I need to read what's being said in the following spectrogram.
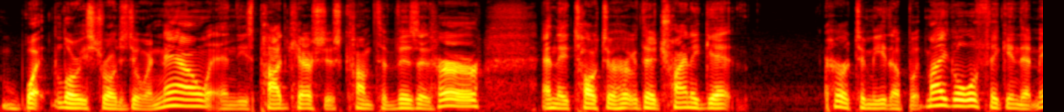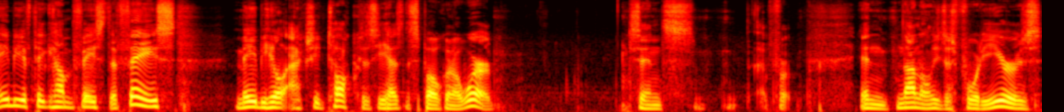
what Laurie Strode's doing now. And these podcasters come to visit her and they talk to her. They're trying to get her to meet up with Michael, thinking that maybe if they come face to face, maybe he'll actually talk because he hasn't spoken a word since, for, in not only just 40 years,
